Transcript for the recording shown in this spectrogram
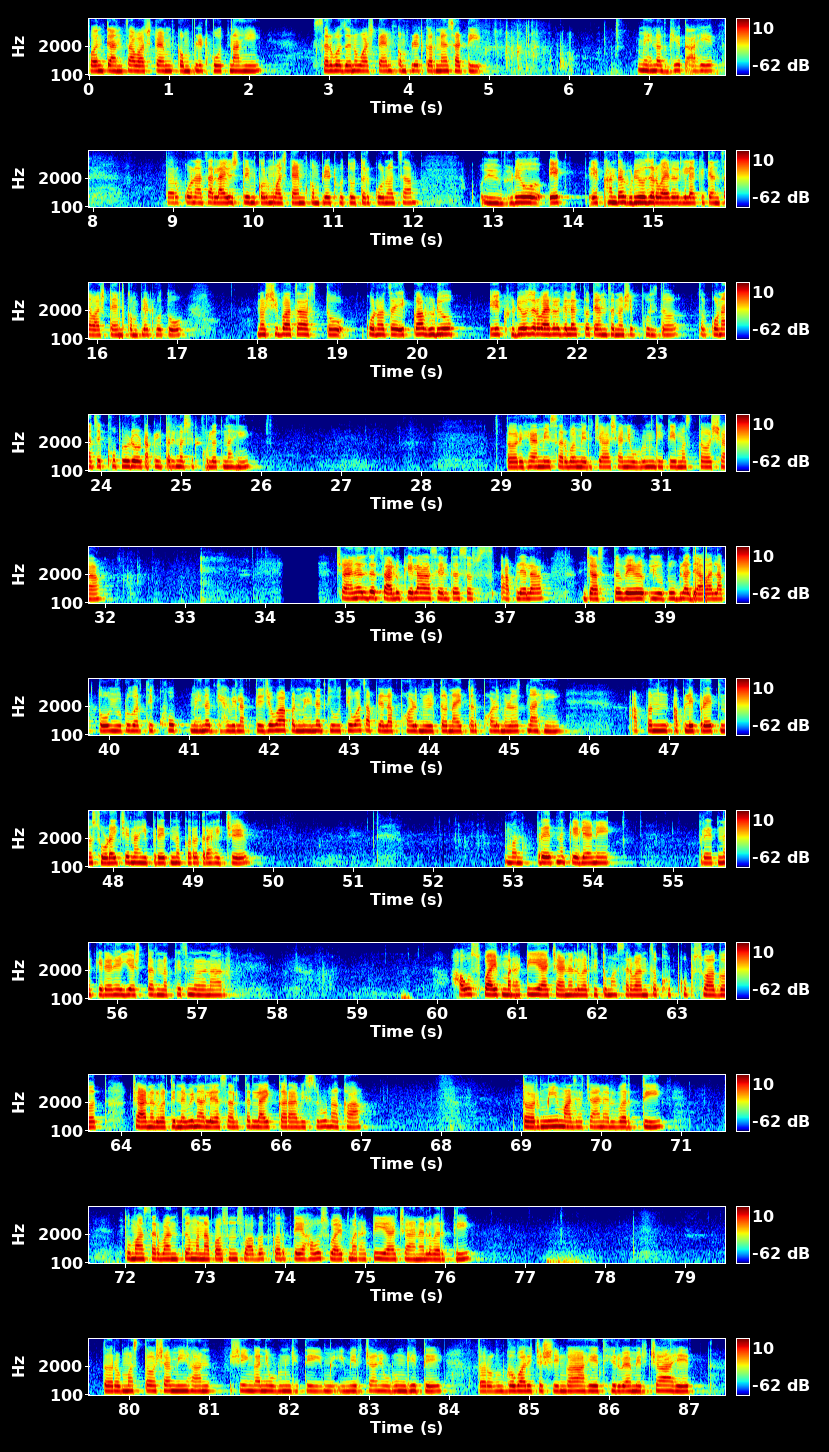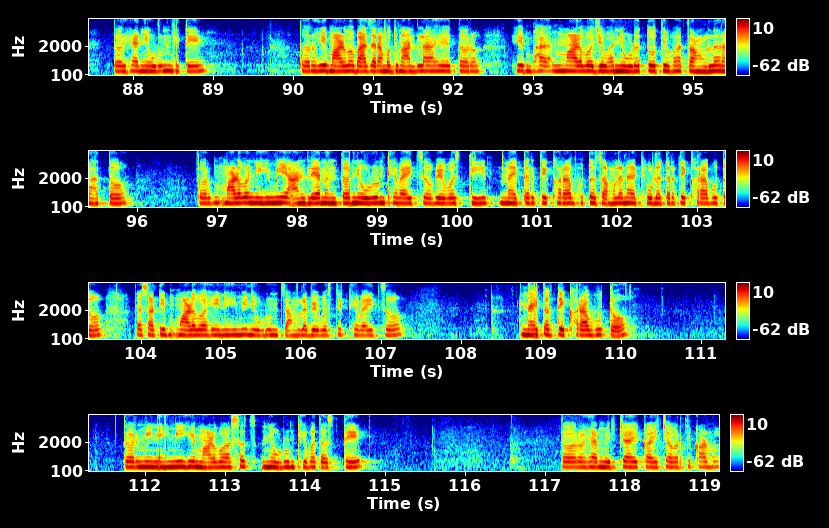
पण त्यांचा वॉच टाईम कंप्लीट होत नाही. सर्वजण वॉच टाईम कंप्लीट करण्यासाठी मेहनत घेत आहेत. तर कोणाचा लाईव्ह स्ट्रीम करून वॉच टाईम कंप्लीट होतो तर कोणाचा व्हिडिओ एक एखादा व्हिडिओ जर व्हायरल गेला की त्यांचा वॉच टाईम कंप्लीट होतो नशिबाचा असतो. कोणाचा एका व्हिडिओ एक व्हिडिओ जर व्हायरल गेला तर त्यांचं नशीब खुलतं तर कोणाचे खूप व्हिडिओ टाकले तरी नशीब खुलत नाही. तर ह्या मी सर्व मिरच्या अशा निवडून घेते मस्त अशा. चॅनल जर चालू केला असेल तर सबस आपल्याला जास्त वेळ यूट्यूबला द्यावा लागतो. यूट्यूबवरती खूप मेहनत घ्यावी लागते. जेव्हा आपण मेहनत घेऊ तेव्हाच आपल्याला फळ मिळतं नाहीतर फळ मिळत नाही. आपण आपले प्रयत्न सोडायचे नाही प्रयत्न करत राहायचे. मन प्रयत्न केल्याने प्रयत्न केल्याने यश तर नक्कीच मिळणार. हाऊसवाईफ मराठी या चॅनलवरती तुम्हा सर्वांचं खूप खूप स्वागत. चॅनलवरती नवीन आले असाल तर लाईक करा विसरू नका. तर मी माझ्या चॅनलवरती तुम्हा सर्वांचं मनापासून स्वागत करते हाऊसवाईफ मराठी या चॅनलवरती. तर मस्त अशा मी ह्या शेंगा निवडून घेते मी मिरच्या निवडून घेते. तर गवारीच्या शेंगा आहेत हिरव्या मिरच्या आहेत. तर ह्या निवडून घेते. तर हे माळवं बाजारामधून आणलं आहे तर हे भा माळवं जेव्हा निवडतो तेव्हा चांगलं राहतं. तर माळवं नेहमी आणल्यानंतर निवडून ठेवायचं व्यवस्थित नाहीतर ते खराब होतं चांगलं नाही ठेवलं तर ते खराब होतं. त्यासाठी माळवं हे नेहमी निवडून चांगलं व्यवस्थित ठेवायचं नाहीतर ते खराब होतं. तर मी नेहमी हे माळवं असंच निवडून ठेवत असते. तर ह्या मिरच्या एका याच्यावरती काढून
